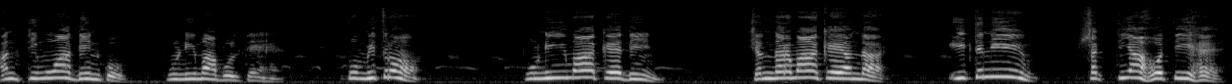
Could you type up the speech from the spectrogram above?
अंतिमवा दिन को पूर्णिमा बोलते हैं। तो मित्रों, पूर्णिमा के दिन, चंद्रमा के अंदर इतनी शक्तियाँ होती है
